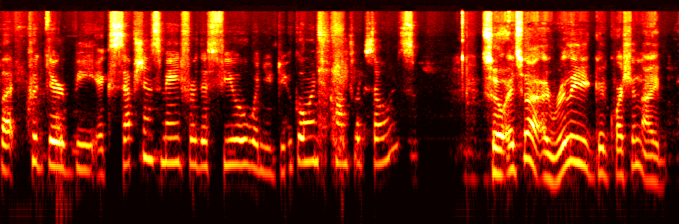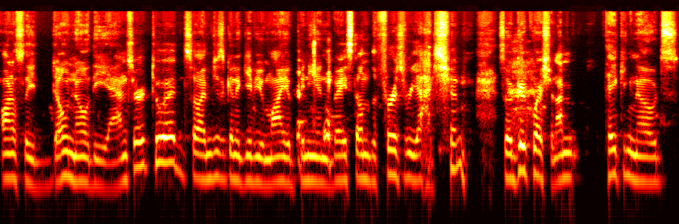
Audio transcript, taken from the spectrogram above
But could there be exceptions made for this fuel when you do go into conflict zones? So it's a, a, really good question. I honestly don't know the answer to it. So I'm just going to give you my opinion okay. based on the first reaction. So, good question. I'm taking notes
